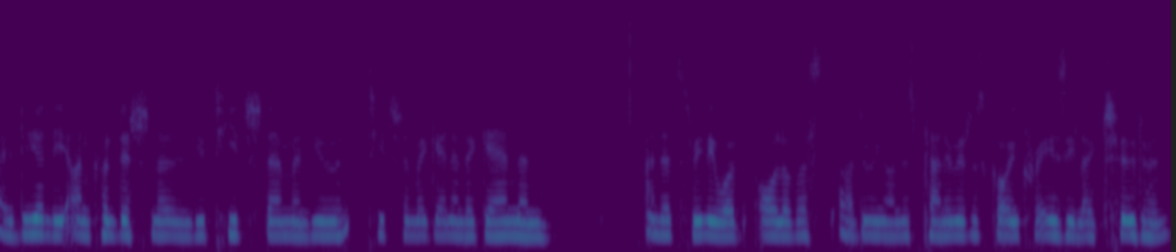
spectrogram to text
ideally unconditional, and you teach them, and you teach them again and again, and and that's really what all of us are doing on this planet. We're just going crazy like children,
